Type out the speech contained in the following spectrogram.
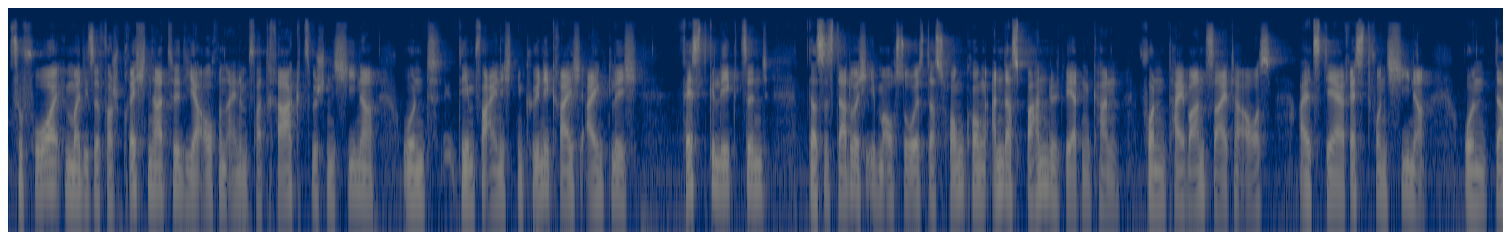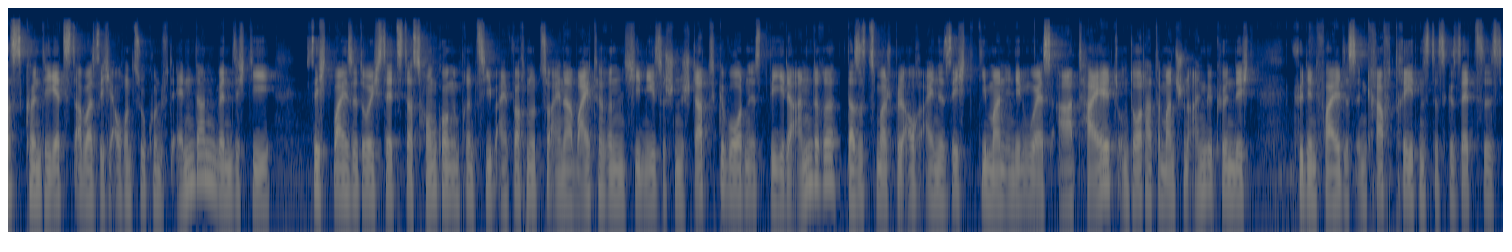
zuvor immer diese Versprechen hatte, die ja auch in einem Vertrag zwischen China und dem Vereinigten Königreich eigentlich festgelegt sind, dass es dadurch eben auch so ist, dass Hongkong anders behandelt werden kann von Taiwans Seite aus als der Rest von China. Und das könnte jetzt aber sich auch in Zukunft ändern, wenn sich die Sichtweise durchsetzt, dass Hongkong im Prinzip einfach nur zu einer weiteren chinesischen Stadt geworden ist wie jede andere. Das ist zum Beispiel auch eine Sicht, die man in den USA teilt. Und dort hatte man schon angekündigt, für den Fall des Inkrafttretens des Gesetzes,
